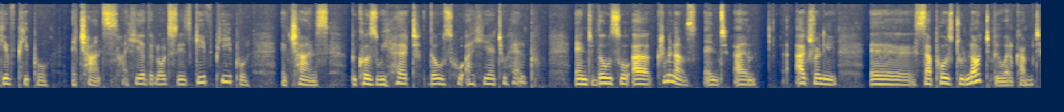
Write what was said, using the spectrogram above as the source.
Give people a chance. I hear the Lord says, give people a chance because we hurt those who are here to help and those who are criminals and um, actually uh, supposed to not be welcomed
